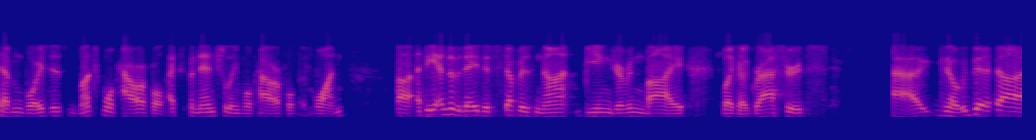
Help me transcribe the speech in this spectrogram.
seven voices, much more powerful, exponentially more powerful than one. Uh, at the end of the day, this stuff is not being driven by like a grassroots uh, you know, the uh,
